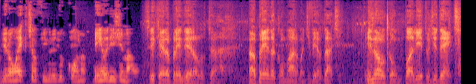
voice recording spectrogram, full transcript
Virou um action figure do Conan, bem original. Se quer aprender a lutar, aprenda com uma arma de verdade. E não com um palito de dente.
